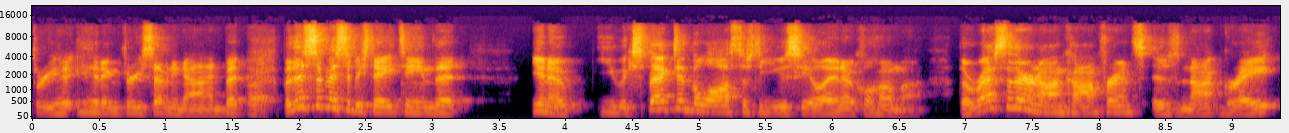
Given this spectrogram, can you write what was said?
three hitting 379. But Right. but this is a Mississippi State team that, you know, you expected the losses to UCLA and Oklahoma. The rest of their non-conference is not great.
